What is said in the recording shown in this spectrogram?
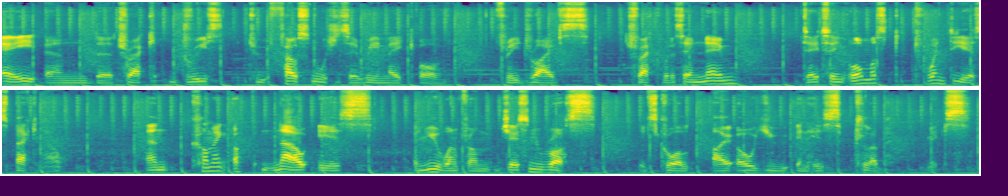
A and the track Greece 2000, which is a remake of Three Drives track with the same name, dating almost 20 years back now. And coming up now is a new one from Jason Ross. It's called IOU in his club mix.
